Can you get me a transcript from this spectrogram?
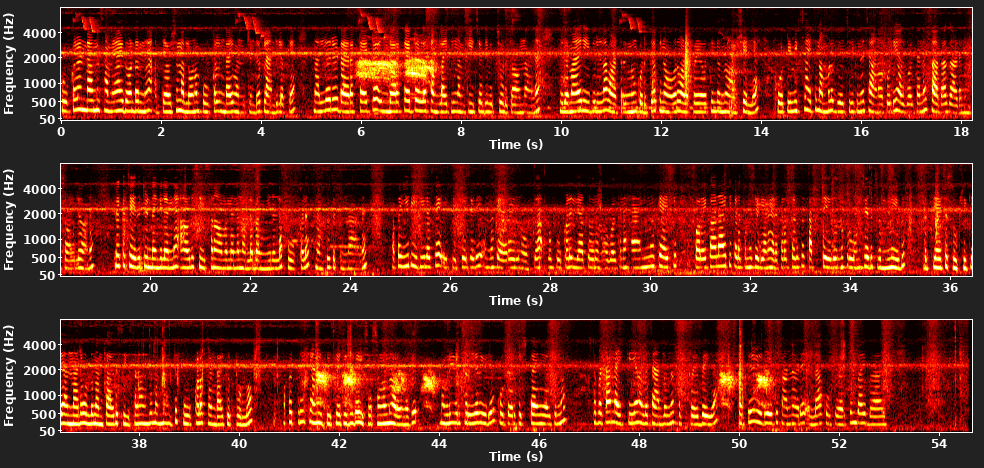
പൂക്കൾ ഉണ്ടാകുന്ന സമയമായതുകൊണ്ട് തന്നെ അത്യാവശ്യം നല്ലോണം പൂക്കൾ ഉണ്ടായി വന്നിട്ടുണ്ട് പ്ലാന്റിലൊക്കെ. നല്ലൊരു ഡയറക്റ്റ് ആയിട്ട് ഇൻഡയറക്റ്റ് ആയിട്ടുള്ള സൺലൈറ്റിൽ നമുക്ക് ഈ ചെടി വെച്ച് കൊടുക്കാവുന്നതാണ്. മിതമായ രീതിയിലുള്ള വാട്ടറിങ്ങും കൊടുക്കുക. പിന്നെ ഓവർ വളപ്രയോഗത്തിന്റെ ഒന്നും ആവശ്യമില്ല. പോട്ടി മിക്സ് ആയിട്ട് നമ്മൾ ഉപയോഗിച്ചിരിക്കുന്ന ചാണകപ്പൊടി അതുപോലെ തന്നെ സാധാ ഗാർഡനിങ് സോയിലും ആണ്. ഇത്രയൊക്കെ ചെയ്തിട്ടുണ്ടെങ്കിൽ തന്നെ ആ ഒരു സീസൺ ആകുമ്പോൾ തന്നെ നല്ല ഭംഗിയിലുള്ള പൂക്കൾ നമുക്ക് കിട്ടുന്നതാണ്. അപ്പോൾ ഈ രീതിയിലൊക്കെ ഈ പിറ്റേ ചെടി ഒന്ന് കെയർ ചെയ്ത് നോക്കുക. അപ്പോൾ പൂക്കളില്ലാത്തവരും അതുപോലെ തന്നെ ഹാങ്ങിങ് ഒക്കെ ആയിട്ട് കുറേ കാലമായിട്ട് കിടക്കുന്ന ചെടിയാണ്. ഇടക്കിടക്കിടക്ക് കട്ട് ചെയ്ത് ഒന്ന് പ്രൂൺ ചെയ്ത് ട്രിം ചെയ്ത് വൃത്തിയായിട്ട് സൂക്ഷിക്കുക. എന്നാലേ ഉള്ളൂ നമുക്ക് ആ ഒരു സീസൺ ആകുമ്പോൾ നന്നായിട്ട് പൂക്കളൊക്കെ ഉണ്ടായി കിട്ടുള്ളൂ. അപ്പോൾ ഇത്രയൊക്കെയാണ് ഈ പിറ്റേ ചെടിയുടെ വിശേഷങ്ങൾ എന്ന് പറയുന്നത്. നമ്മൾ ഈ ഒരു ചെറിയ വീഡിയോ കൂട്ടുകാർക്ക് ഇഷ്ടമായി വിചാരിക്കുന്നു. ഇഷ്ടപ്പെട്ടാൽ ലൈക്ക് ചെയ്യുക നമ്മുടെ ചാനലൊന്ന് സബ്സ്ക്രൈബ് ചെയ്യുക. മറ്റൊരു വീഡിയോ ആയിട്ട് കാണുന്നവരെ എല്ലാ കൂട്ടുകാർക്കും ബൈ ബൈ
